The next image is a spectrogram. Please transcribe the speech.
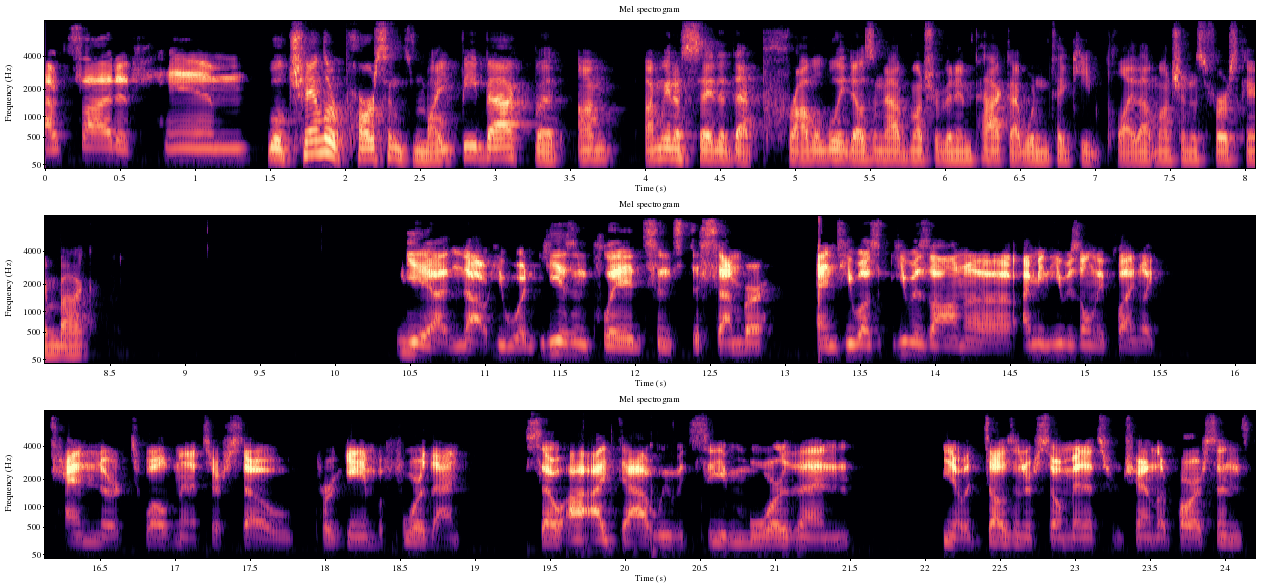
outside of him, well, Chandler Parsons might be back, but I'm I'm going to say that that probably doesn't have much of an impact. I wouldn't think he'd play that much in his first game back. Yeah, no, he wouldn't. He hasn't played since December and he was he was on a I mean he was only playing like ten or twelve minutes or so per game before then. So I, I doubt we would see more than you know a dozen or so minutes from Chandler Parsons.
